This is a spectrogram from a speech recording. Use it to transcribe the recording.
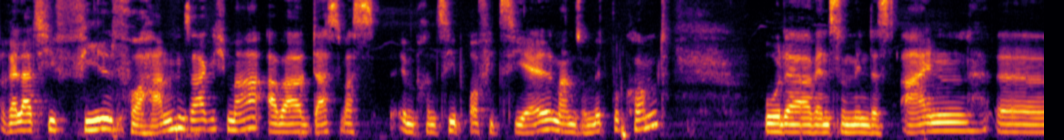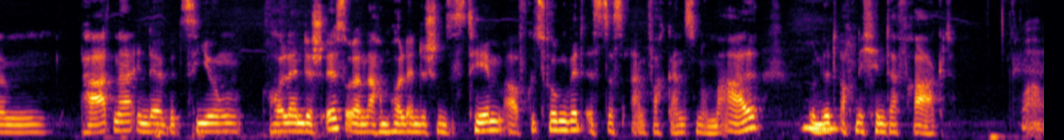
relativ viel vorhanden, sage ich mal, aber das, was im Prinzip offiziell man so mitbekommt, oder wenn zumindest ein ähm, Partner in der Beziehung holländisch ist oder nach dem holländischen System aufgezogen wird, ist das einfach ganz normal mhm. und wird auch nicht hinterfragt. Wow.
